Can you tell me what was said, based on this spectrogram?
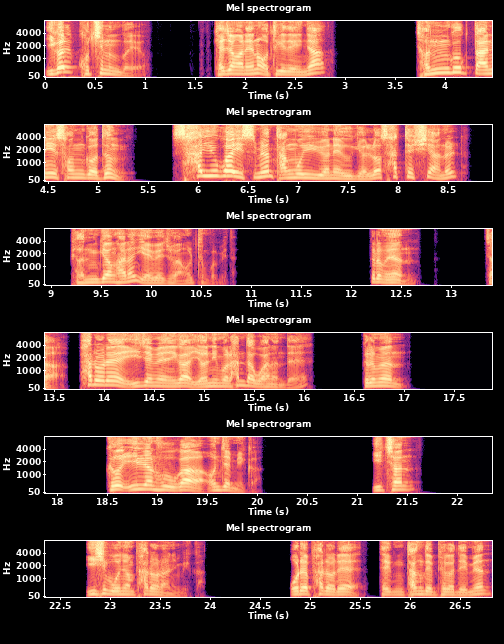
이걸 고치는 거예요. 개정안에는 어떻게 돼 있냐? 전국 단위 선거 등 사유가 있으면 당무위원회 의결로 사퇴 시한을 변경하는 예외 조항을 둔 겁니다. 그러면 자 8월에 이재명이가 연임을 한다고 하는데 그러면 그 1년 후가 언제입니까? 2025년 8월 아닙니까? 올해 8월에 당대표가 되면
